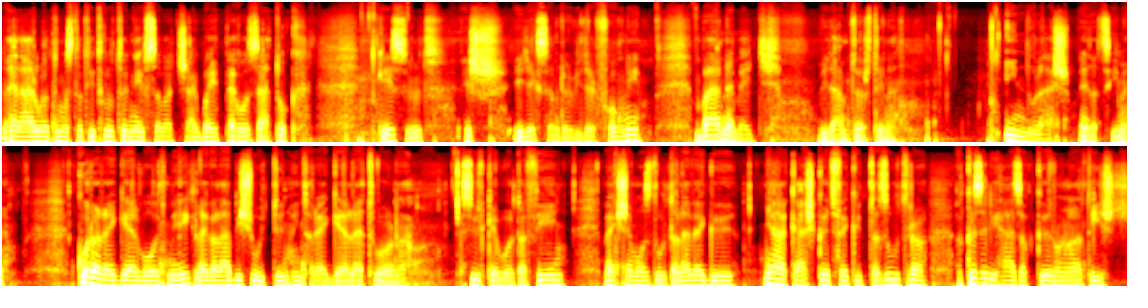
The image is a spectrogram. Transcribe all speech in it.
elárulhatom azt a titkot, hogy Népszabadságba éppen hozzátok készült, és igyekszem rövidre fogni, bár nem egy vidám történet. Indulás, ez a címe. Kora reggel volt még, legalábbis úgy tűnt, mintha reggel lett volna. Szürke volt a fény, meg sem mozdult a levegő, nyálkás köt feküdt az útra, a közeli házak körvonalat is,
